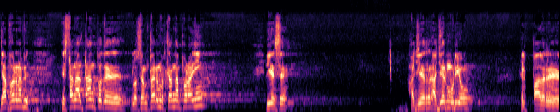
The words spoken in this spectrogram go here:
¿Ya fueron a... ¿Están al tanto de los enfermos que andan por ahí? Fíjense, ayer, ayer murió el padre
